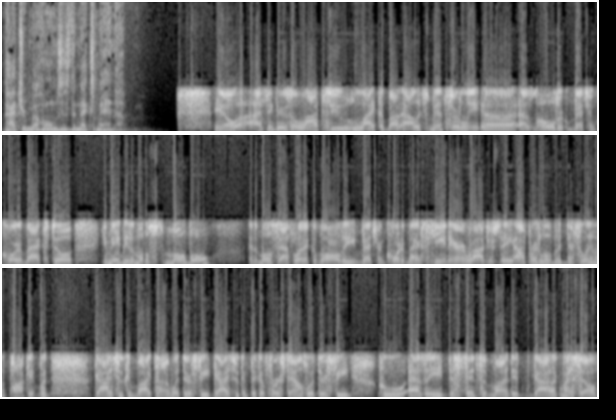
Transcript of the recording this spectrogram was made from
Patrick Mahomes is the next man up. You know, I think there's a lot to like about Alex Smith. Certainly, uh, as an older veteran quarterback, still he may be the most mobile and the most athletic of all the veteran quarterbacks. He and Aaron Rodgers, they operate a little bit differently in the pocket, but guys who can buy time with their feet, guys who can pick up first downs with their feet, who, as a defensive minded guy like myself,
